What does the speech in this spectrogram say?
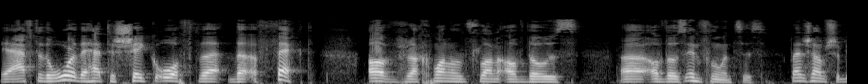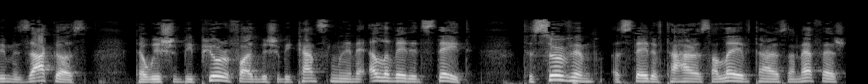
yeah, after the war they had to shake off the, the effect of Rahman al of those uh, of those influences. Ben Shalom should be mizakas, that we should be purified, we should be constantly in an elevated state to serve Him, a state of Taharas Halev, Taharas HaNefesh,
